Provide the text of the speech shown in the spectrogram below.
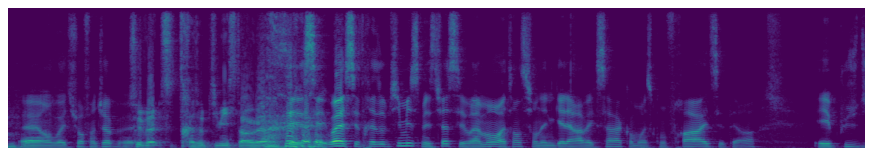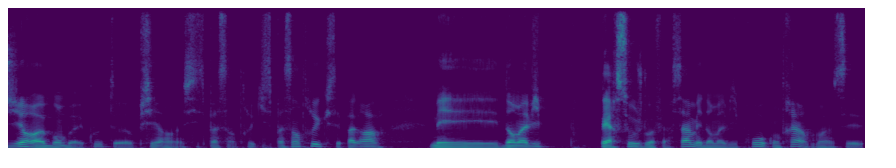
euh, en voiture enfin tu vois euh, c'est très optimiste hein, ouais. c'est très optimiste mais tu vois c'est vraiment attends si on a une galère avec ça comment est-ce qu'on fera etc et plus dire bon bah écoute au pire s'il se passe un truc il se passe un truc c'est pas grave. Mais dans ma vie perso, je dois faire ça, mais dans ma vie pro, au contraire, moi, c'est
